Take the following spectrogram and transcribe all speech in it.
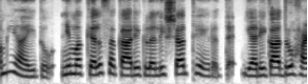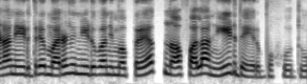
ಸಮಯ ಇದು ನಿಮ್ಮ ಕೆಲಸ ಕಾರ್ಯಗಳಲ್ಲಿ ಶ್ರದ್ಧೆ ಇರುತ್ತೆ. ಯಾರಿಗಾದ್ರೂ ಹಣ ನೀಡಿದ್ರೆ ಮರಳಿ ನೀಡುವ ನಿಮ್ಮ ಪ್ರಯತ್ನ ಫಲ ನೀಡದೇ ಇರಬಹುದು.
